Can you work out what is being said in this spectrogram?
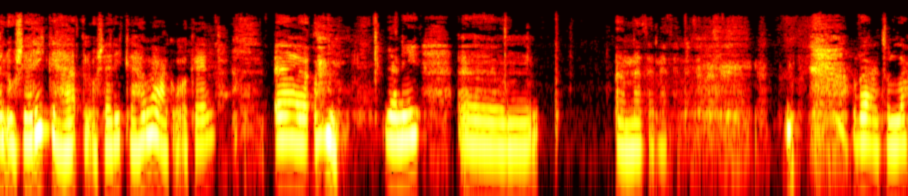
أن أشاركها أن أشاركها معكم okay؟ يعني ماذا ماذا ضاعت الله.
